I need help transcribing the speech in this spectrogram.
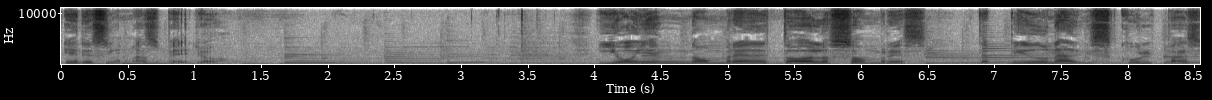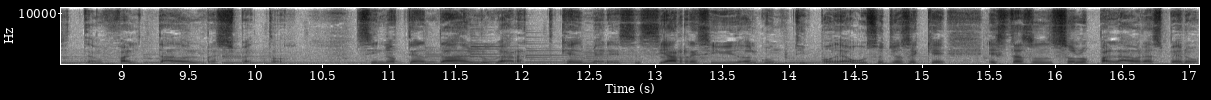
eres lo más bello. Y hoy en nombre de todos los hombres te pido una disculpa si te han faltado el respeto si no te han dado el lugar que mereces, si has recibido algún tipo de abuso. Yo sé que estas son solo palabras, pero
